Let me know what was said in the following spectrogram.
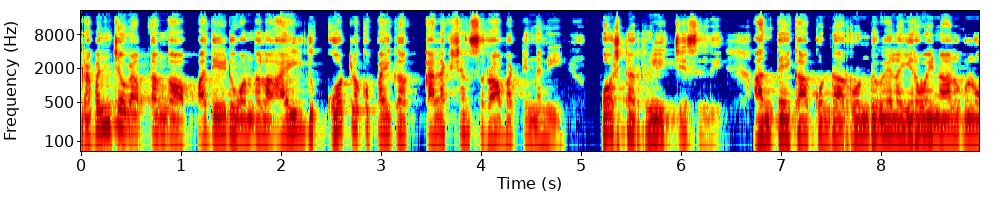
ప్రపంచవ్యాప్తంగా పదిహేడు వందల ఐదు కోట్లకు పైగా కలెక్షన్స్ రాబట్టిందని పోస్టర్ రిలీజ్ చేసింది. అంతేకాకుండా రెండు వేల ఇరవై నాలుగులో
